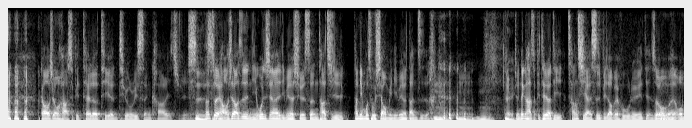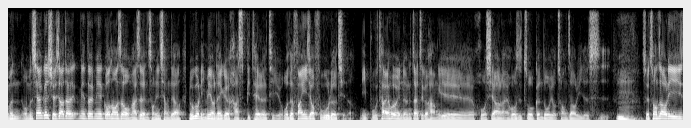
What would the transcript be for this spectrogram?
高雄 Hospitality and Tourism College 是。那最好笑的是，你问现在里面的学生，他其实他念不出校名里面的单字。嗯嗯嗯，对，就那个 Hospitality 长期还是比较被忽略一点。所以，我们我们我们现在跟学校在面对面沟通的时候，我们还是很重新强调，如果你没有那个 Hospitality，我的翻译叫服务热情了，你不太会能在这个行业活下来，或是做更多有创造力的事。嗯，所以创造力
